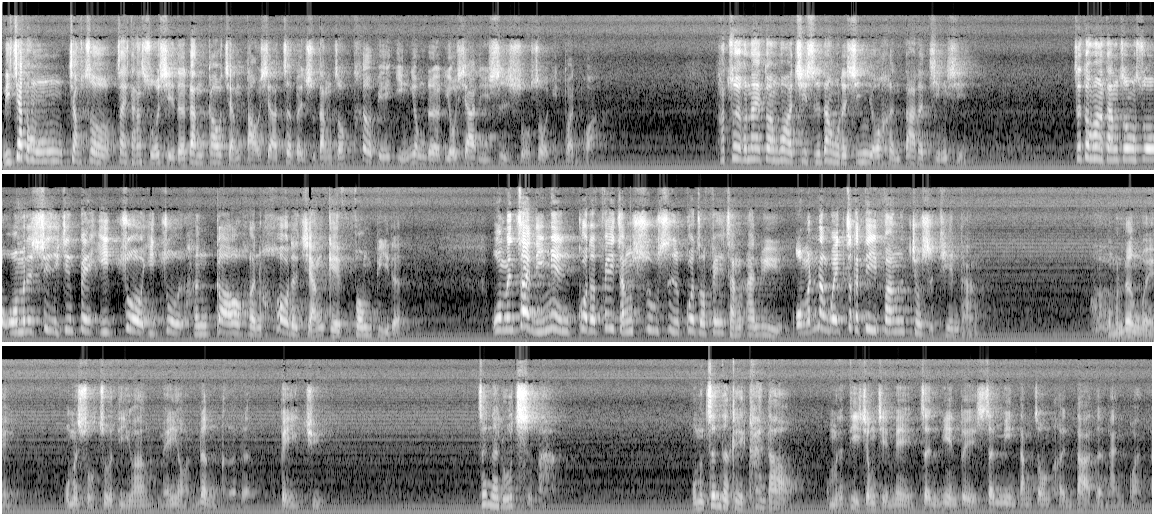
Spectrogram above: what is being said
李嘉彤教授在他所写的《让高墙倒下》这本书当中，特别引用了刘霞女士所说一段话。他最后那一段话，其实让我的心有很大的警醒。这段话当中说，我们的心已经被一座一座很高很厚的墙给封闭了。我们在里面过得非常舒适，过着非常安逸。我们认为这个地方就是天堂。我们认为我们所住的地方没有任何的悲剧。真的如此吗？我们真的可以看到我们的弟兄姐妹正面对生命当中很大的难关吗？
